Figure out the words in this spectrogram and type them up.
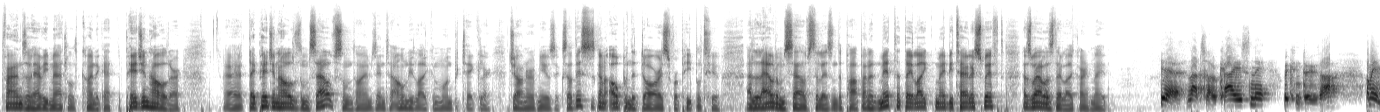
fans of heavy metal kind of get pigeonholed or uh, they pigeonhole themselves sometimes into only liking one particular genre of music. So this is going to open the doors for people to allow themselves to listen to pop and admit that they like maybe Taylor Swift as well as they like Iron Maiden. Yeah, that's okay, isn't it? We can do that. I mean,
